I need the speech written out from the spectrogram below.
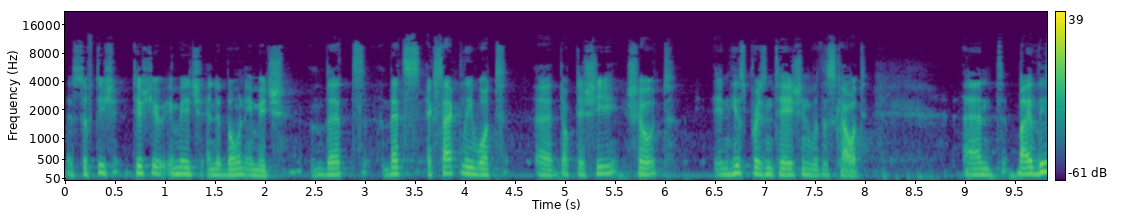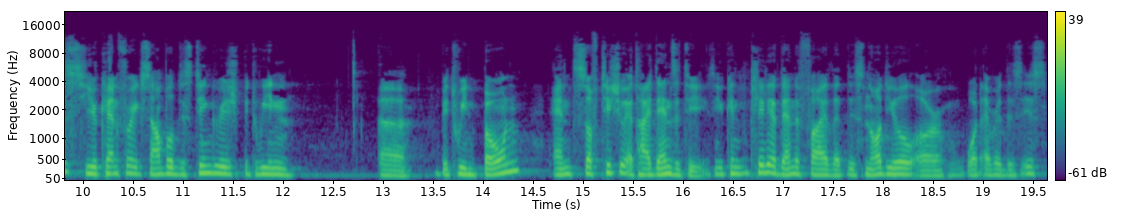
a soft tissue, tissue image and a bone image. That, that's exactly what uh, Dr. Shi showed in his presentation with the scout. And by this, you can, for example, distinguish between, uh, between bone and soft tissue at high density. You can clearly identify that this nodule or whatever this is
